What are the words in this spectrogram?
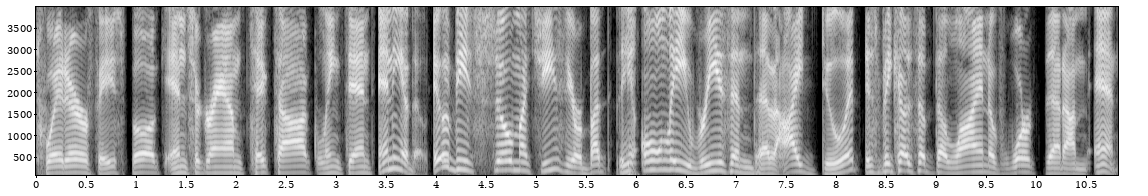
Twitter, Facebook, Instagram, TikTok, LinkedIn, any of those. It would be so much easier. But the only reason that I do it is because of the line of work that I'm in.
